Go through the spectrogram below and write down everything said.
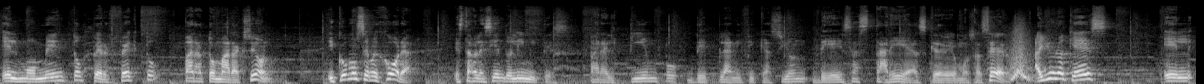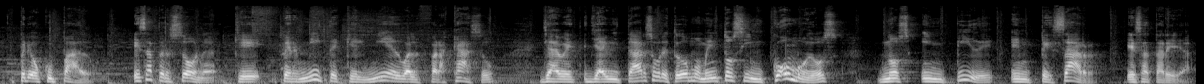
el momento perfecto para tomar acción. ¿Y cómo se mejora? Estableciendo límites para el tiempo de planificación de esas tareas que debemos hacer. Hay uno que es el preocupado, esa persona que permite que el miedo al fracaso y a evitar sobre todo momentos incómodos nos impide empezar esa tarea.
